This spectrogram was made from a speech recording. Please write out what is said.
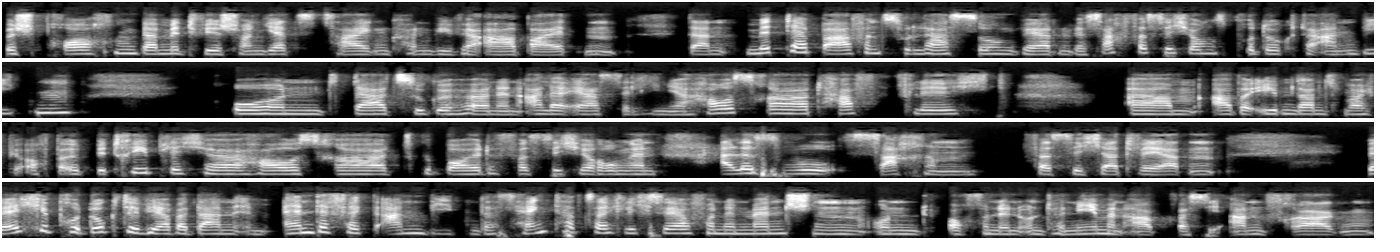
besprochen, damit wir schon jetzt zeigen können, wie wir arbeiten. Dann mit der BaFin-Zulassung werden wir Sachversicherungsprodukte anbieten. Und dazu gehören in allererster Linie Hausrat, Haftpflicht, ähm, aber eben dann zum Beispiel auch betriebliche Hausrat, Gebäudeversicherungen, alles, wo Sachen versichert werden. Welche Produkte wir aber dann im Endeffekt anbieten, das hängt tatsächlich sehr von den Menschen und auch von den Unternehmen ab, was sie anfragen,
